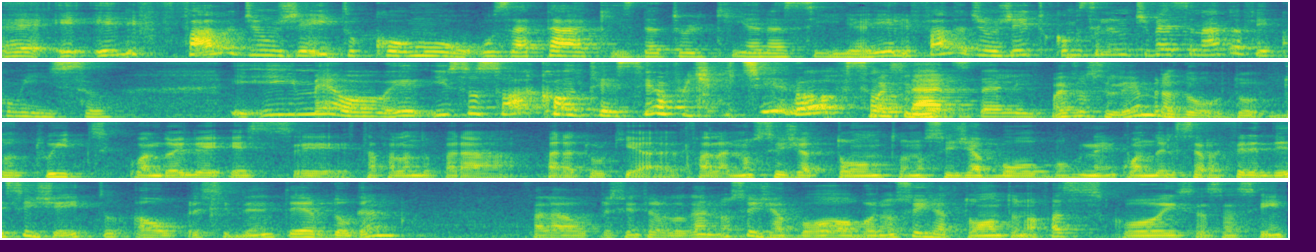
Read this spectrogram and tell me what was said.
é, e- ele fala de um jeito como os ataques da Turquia na Síria. Ele fala de um jeito como se ele não tivesse nada a ver com isso. E, meu, isso só aconteceu porque tirou os Mas soldados você- dali. Mas você lembra do, do, do tweet quando ele es- eh, está falando para, para a Turquia, fala não seja tonto, não seja bobo, né? Quando ele se refere desse jeito ao presidente Erdogan, fala ao presidente Erdogan, não seja bobo, não seja tonto, não faça as coisas assim.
